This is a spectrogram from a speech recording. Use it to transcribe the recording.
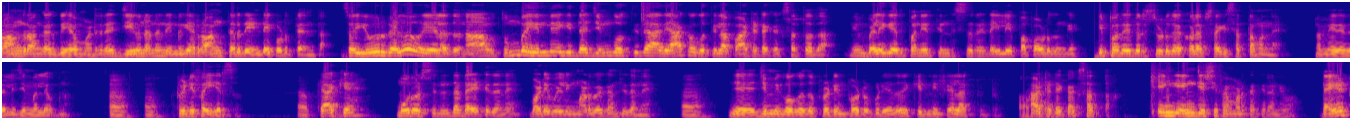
ರಾಂಗ್ ರಾಂಗ್ ಆಗಿ ಬಿಹೇವ್ ಮಾಡಿದ್ರೆ ಜೀವನನ ನಿಮಗೆ ರಾಂಗ್ ತರದ ಎಂಡೆ ಕೊಡುತ್ತೆ ಅಂತ. ಸೊ ಇವ್ರುಗಳು ಹೇಳೋದು ನಾವು ತುಂಬಾ ಹೆಲ್ದಿಯಾಗಿದ್ದ ಜಿಮ್ಗೆ ಹೋಗ್ತಿದ್ದೆ ಅದ್ ಯಾಕೋ ಗೊತ್ತಿಲ್ಲ ಪಾರ್ಟ್ ಅಟ್ಯಾಕ್ ಆಗಿ ಸತ್ತದ. ನೀವು ಬೆಳಿಗ್ಗೆ ಅದು ಪನೀರ್ ತಿಂದಿಸಿದ್ರೆ ಡೈಲಿ ಪಾಪ ಹುಡುಗಂಗೆ. ಇಪ್ಪತ್ತೈದು ವರ್ಷ ಹುಡುಗ ಕೊಲೆಪ್ಸ್ ಆಗಿ ಸತ್ತ ಮೊನ್ನೆ ನಮ್ಮ ಏರಿಯಾದಲ್ಲಿ ಜಿಮ್ ಅಲ್ಲಿ ಒಬ್ನು. ಟ್ವೆಂಟಿ ಫೈವ್ ಇಯರ್ಸ್ ಯಾಕೆ? ಮೂರು ವರ್ಷದಿಂದ ಡಯಟ್ ಇದ್ದಾನೆ ಬಾಡಿ ಬಿಲ್ಡಿಂಗ್ ಮಾಡ್ಬೇಕಂತಿದ್ದಾನೆ. ಜಿಮ್ಮಿಗೆ ಹೋಗೋದು ಪ್ರೋಟೀನ್ ಪೌಡರ್ ಕುಡಿಯೋದು ಕಿಡ್ನಿ ಫೇಲ್ ಆಗ್ತಿತ್ತು. ಹಾರ್ಟ್ ಅಟ್ಯಾಕ್ ಆಗಿ ಸತ್ತ. ಹೆಂಗ್ ಹೆಂಗ್ ಜಸ್ಟಿಫೈ ಮಾಡ್ಕೋತೀರಾ ನೀವು? ಡಯಟ್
